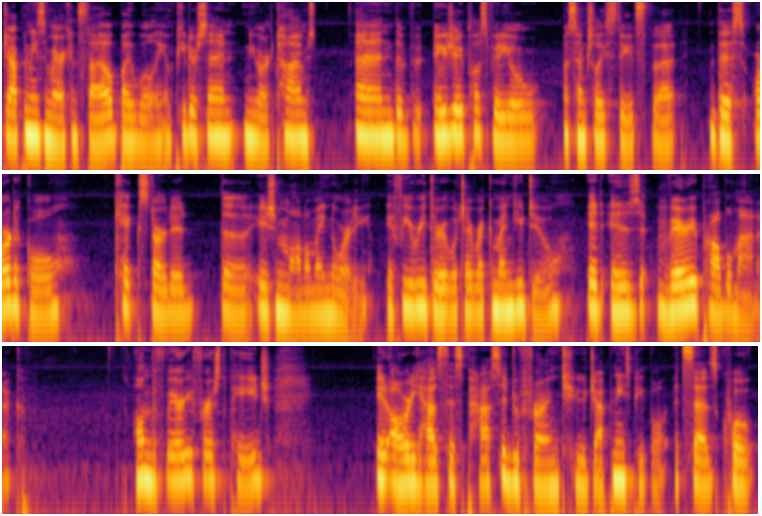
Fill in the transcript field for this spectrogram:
Japanese American Style by William Petersen, New York Times. And the AJ Plus video essentially states that this article kickstarted the Asian model minority. If you read through it, which I recommend you do, it is very problematic. On the very first page, it already has this passage referring to Japanese people. It says, quote,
